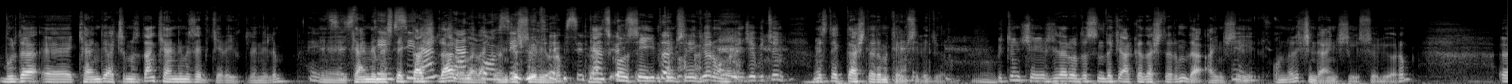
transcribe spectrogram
burada e, kendi açımızdan kendimize bir kere yüklenelim. Evet, e, kendi meslektaşlar olarak önce söylüyorum. Kent konseyini tamam. temsil ediyorum ama önce bütün meslektaşlarımı temsil ediyorum. Bütün şehirciler odasındaki arkadaşlarım da aynı şeyi, evet. onlar için de aynı şeyi söylüyorum. E,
